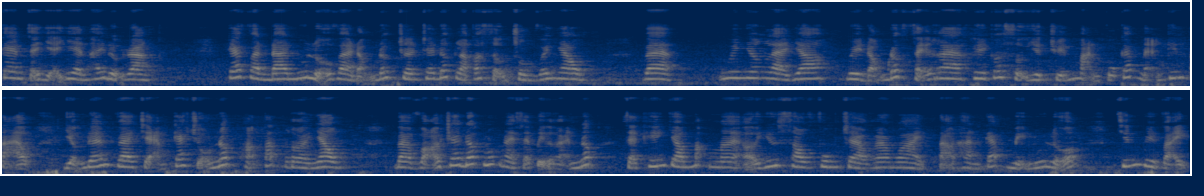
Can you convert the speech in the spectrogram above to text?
các em sẽ dễ dàng thấy được rằng các vành đai núi lửa và động đất trên trái đất là có sự trùng với nhau. Và nguyên nhân là do vì động đất xảy ra khi có sự dịch chuyển mạnh của các mảng kiến tạo dẫn đến va chạm các chỗ nứt hoặc tách rời nhau. Và vỏ trái đất lúc này sẽ bị rạn nứt sẽ khiến cho mắt ma ở dưới sâu phun trào ra ngoài tạo thành các miệng núi lửa. Chính vì vậy,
